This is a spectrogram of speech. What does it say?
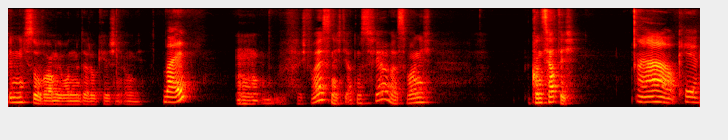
bin nicht so warm geworden mit der Location irgendwie. weil? Ich weiß nicht, die Atmosphäre, es war nicht konzertig. Ah, okay.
